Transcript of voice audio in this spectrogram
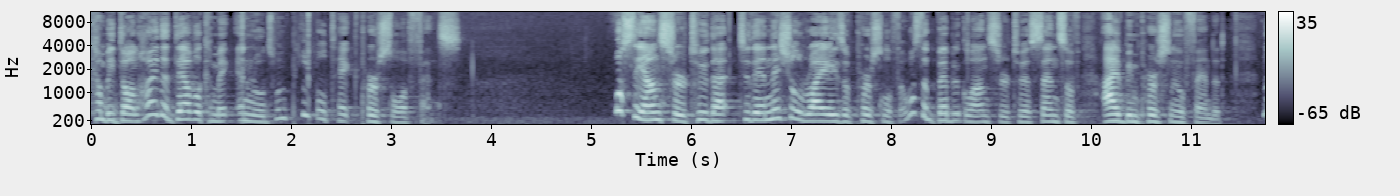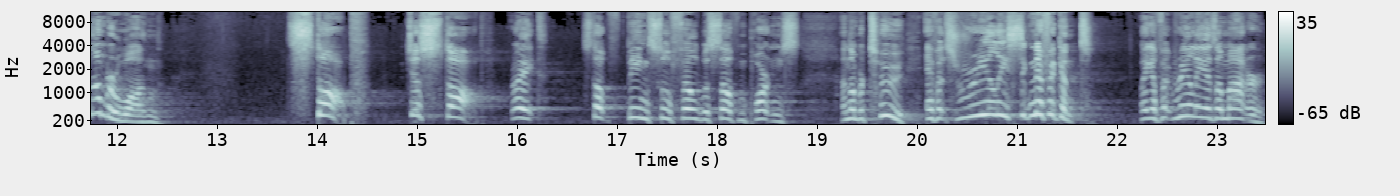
can be done? How the devil can make inroads when people take personal offense. What's the answer to that, to the initial rise of personal offense? What's the biblical answer to a sense of, I've been personally offended? Number one, stop. Just stop, right? Stop being so filled with self importance. And number two, if it's really significant, like if it really is a matter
